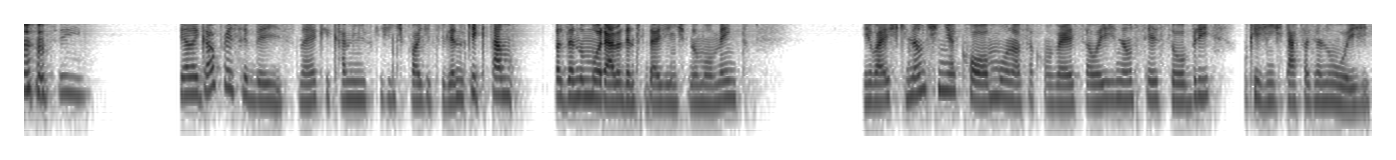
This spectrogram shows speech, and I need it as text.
Sim. E é legal perceber isso, né? Que caminhos que a gente pode ir trilhando, o que que tá fazendo morada dentro da gente no momento. Eu acho que não tinha como a nossa conversa hoje não ser sobre o que a gente tá fazendo hoje.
